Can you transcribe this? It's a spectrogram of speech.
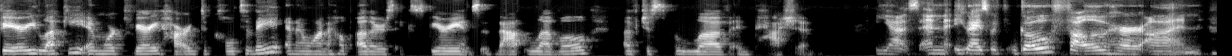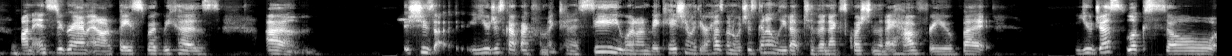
very lucky and worked very hard to cultivate and I want to help others experience that level of just love and passion. Yes, and you guys would go follow her on on Instagram and on Facebook because um she's uh, you just got back from like Tennessee, you went on vacation with your husband, which is going to lead up to the next question that I have for you, but you just look so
